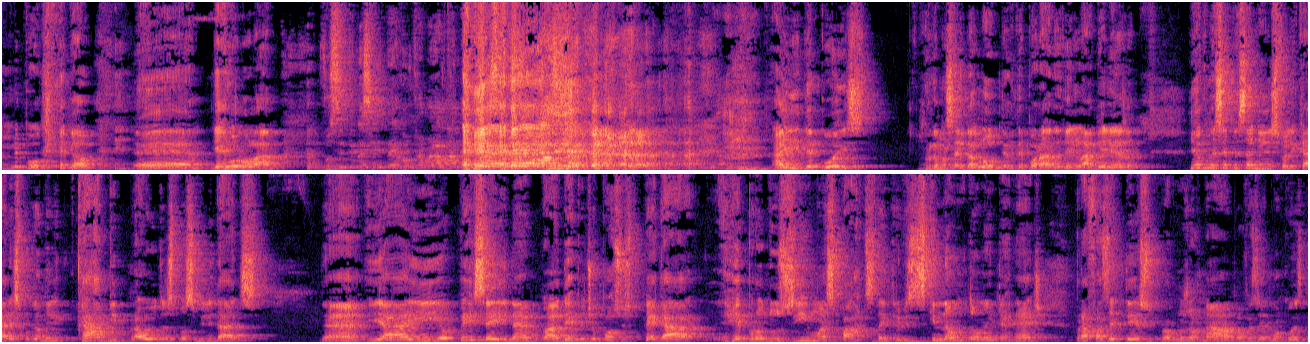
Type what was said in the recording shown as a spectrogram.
Falei, pô, que legal. É, e aí rolou lá. Você teve essa ideia quando trabalhava na Globo. É, aí depois o programa saiu da Globo, teve a temporada dele lá, beleza. E eu comecei a pensar nisso, falei, cara, esse programa ele cabe para outras possibilidades. Né? E aí eu pensei, né, ah, de repente eu posso pegar, reproduzir umas partes da entrevista que não estão na internet para fazer textos para algum jornal, para fazer alguma coisa.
